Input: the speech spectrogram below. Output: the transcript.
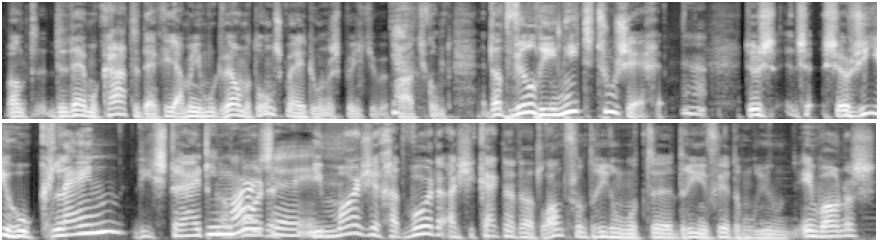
Want de Democraten denken, ja, maar je moet wel met ons meedoen als puntje bij paaltje ja. komt. Dat wil hij niet toezeggen. Ja. Dus zo zie je hoe klein die strijd die kan marge worden. Is... Die marge gaat worden als je kijkt naar dat land van 343 miljoen inwoners.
